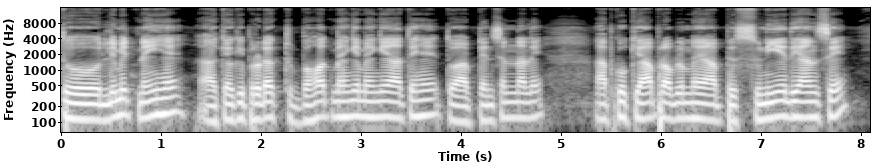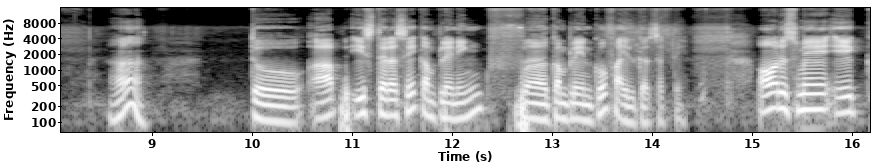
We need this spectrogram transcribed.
तो लिमिट नहीं है क्योंकि प्रोडक्ट बहुत महँगे महँगे आते हैं तो आप टेंशन ना लें। आपको क्या प्रॉब्लम है, आप सुनिए ध्यान से। हाँ तो आप इस तरह से कंप्लेनिंग कंप्लेन को फ़ाइल कर सकते हैं। और उसमें एक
